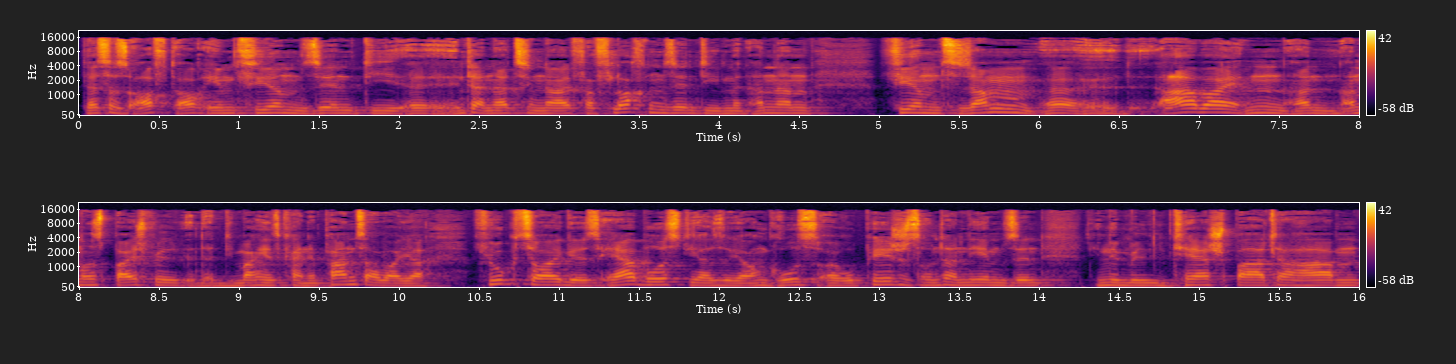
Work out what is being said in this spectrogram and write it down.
dass das oft auch eben Firmen sind, die äh, international verflochten sind, die mit anderen Firmen zusammenarbeiten. Äh, ein anderes Beispiel, die machen jetzt keine Panzer, aber ja Flugzeuge ist Airbus, die also ja auch ein großes europäisches Unternehmen sind, die eine Militärsparte haben.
